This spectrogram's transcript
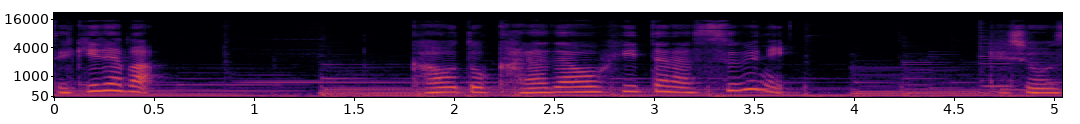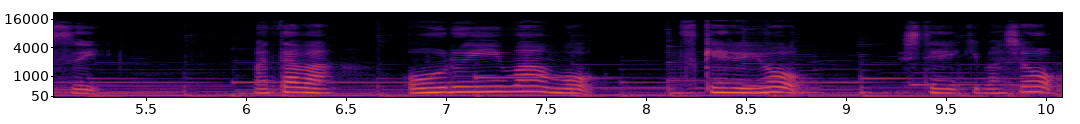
できれば顔と体を拭いたらすぐに化粧水またはオールインワンをつけるようしていきましょ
